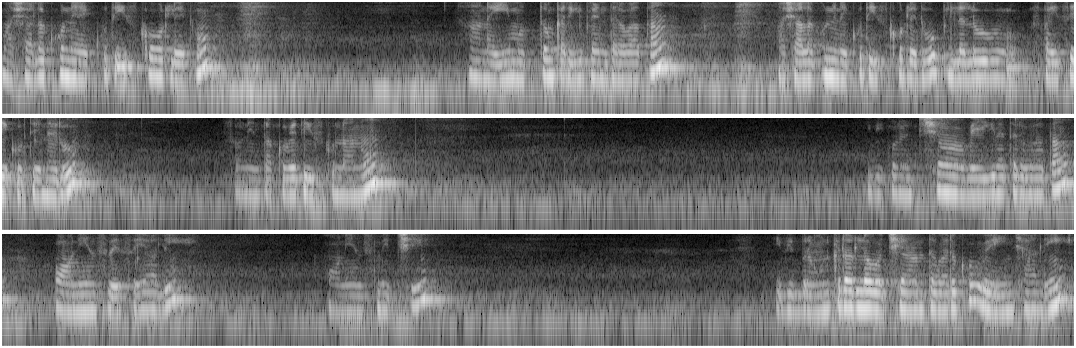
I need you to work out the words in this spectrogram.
మసాలాకు నేను ఎక్కువ తీసుకోవట్లేదు. ఆ నెయ్యి మొత్తం కరిగిపోయిన తర్వాత మసాలాకు నేను ఎక్కువ తీసుకోవట్లేదు. పిల్లలు స్పైసీ ఎక్కువ తినరు. సో నేను తక్కువే తీసుకున్నాను. ఇవి కొంచెం వేగిన తర్వాత ఆనియన్స్ వేసేయాలి. ఆనియన్స్ మిర్చి. ఇవి బ్రౌన్ కలర్లో వచ్చేంత వరకు వేయించాలి.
